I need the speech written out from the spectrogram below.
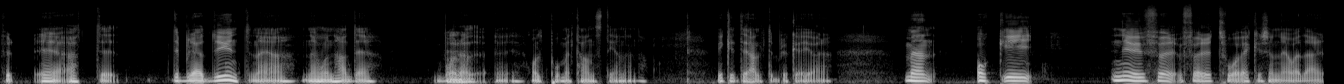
för, eh, att eh, det blödde ju inte när, jag, när hon hade bara Mm. eh, hållit på med tandstenen. Då, vilket det alltid brukar göra. Men, och i, nu för, för två veckor sedan när jag var där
